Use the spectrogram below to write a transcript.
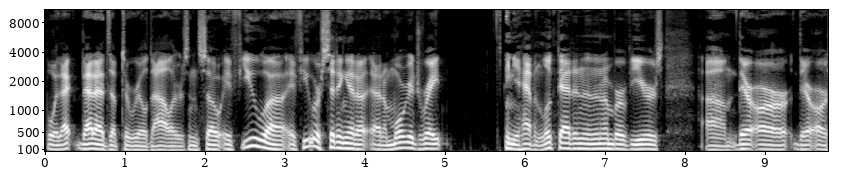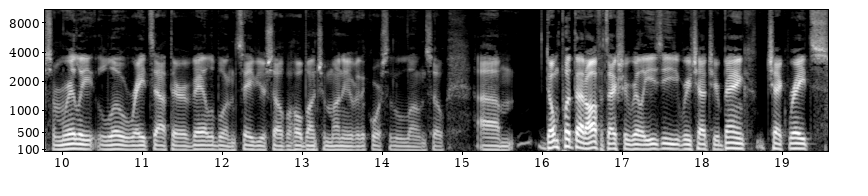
boy, that, that adds up to real dollars. And so if you uh, if you are sitting at a at a mortgage rate and you haven't looked at it in a number of years, um, there are there are some really low rates out there available, and save yourself a whole bunch of money over the course of the loan. So um, don't put that off. It's actually really easy. Reach out to your bank, check rates,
